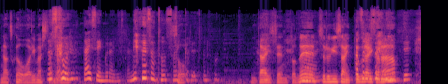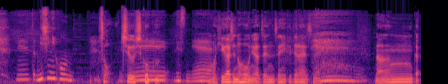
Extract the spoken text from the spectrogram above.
夏が終わりました夏が終わりね大山ぐらいですかね。佐藤さん行かれたの大山とね、はい。剣山行ったぐらいかな。西日本。そう中四国。ですね。もう東の方には全然行けてないですね。ねなんかだ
